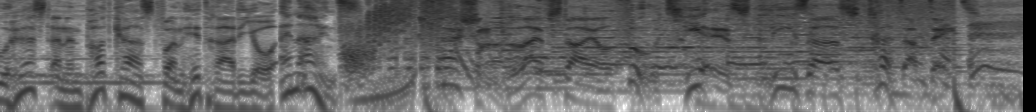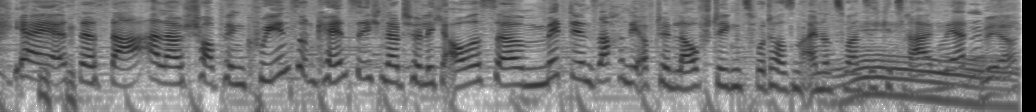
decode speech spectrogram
Du hörst einen Podcast von Hitradio N1. Fashion, Lifestyle, Food. Hier ist Lisas Trend Update. Ja, er ist der Star aller Shopping Queens und kennt sich natürlich aus äh, mit den Sachen, die auf den Laufstiegen 2021 getragen werden. Wer?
